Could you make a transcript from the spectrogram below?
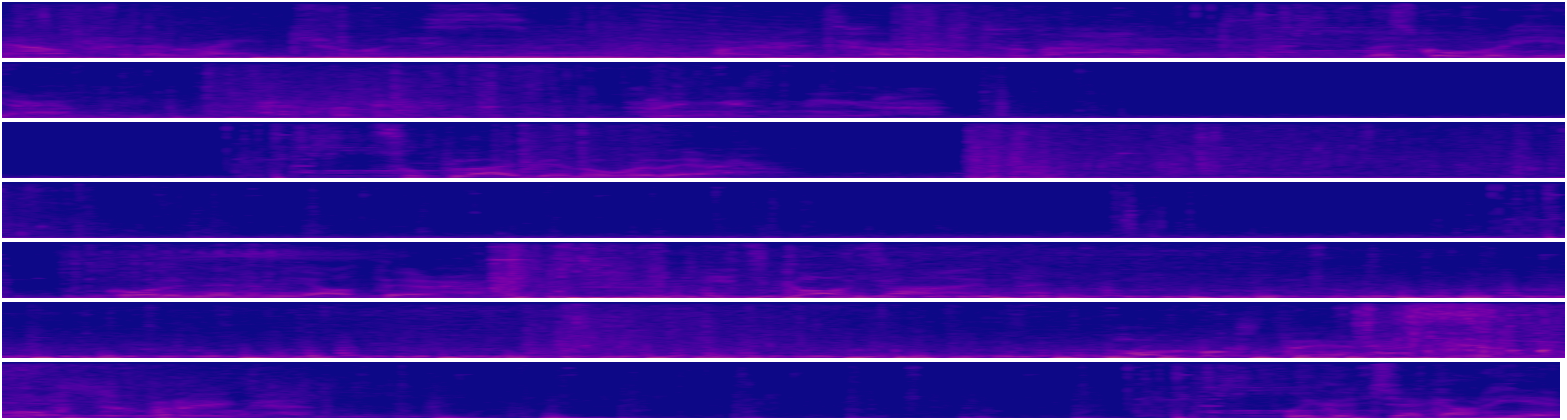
Now for the right choice. I return to the hunt. Let's go over here. Pessimist. Ring is near. Supply bin over there. Got an enemy out there. It's go time. Almost there. Close to the. We could check out here.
